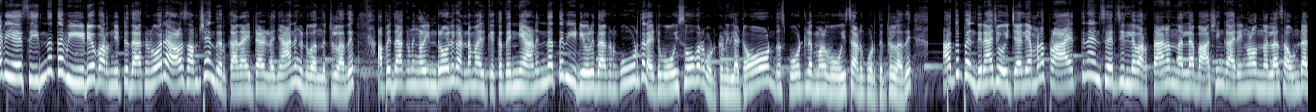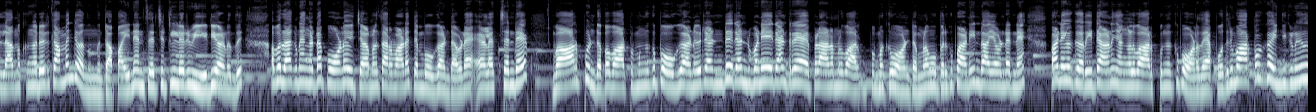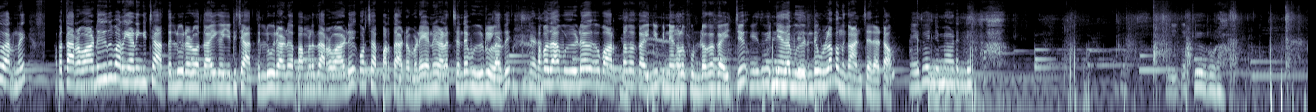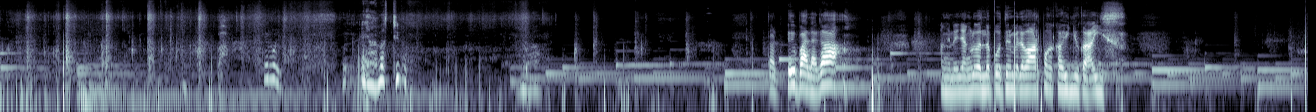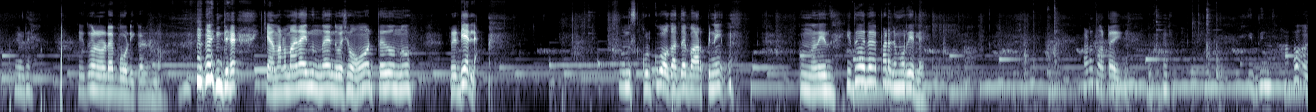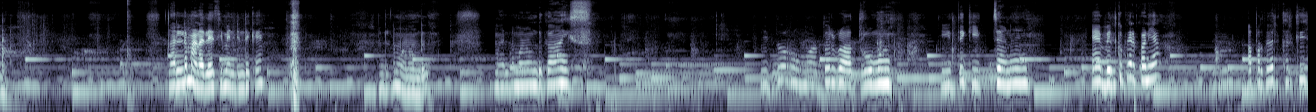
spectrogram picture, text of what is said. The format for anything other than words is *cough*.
Hi ഇന്നത്തെ video പറഞ്ഞിട്ട് ഇതാക്കണം ഒരാളെ സംശയം തീർക്കാനായിട്ടാണല്ലോ ഞാൻ ഇങ്ങോട്ട് വന്നിട്ടുള്ളത്. അപ്പോൾ ഇതാക്കണം നിങ്ങൾ ഇൻട്രോയിൽ കണ്ട തന്നെയാണ് ഇന്നത്തെ വീഡിയോയിൽ ഇതാക്കണം കൂടുതലായിട്ട് വോയിസ് ഓവർ കൊടുക്കണില്ല കേട്ടോ. ഓൺ ദ സ്പോട്ടിൽ നമ്മൾ വോയിസ് ആണ് കൊടുത്തിട്ടുള്ളത്. അതിപ്പോൾ എന്തിനാ ചോദിച്ചാൽ നമ്മളെ പ്രായത്തിനനുസരിച്ചില്ല വർത്താനമൊന്നല്ല ഭാഷയും കാര്യങ്ങളൊന്നുമല്ല സൗണ്ട് അല്ല എന്നൊക്കെ ഇങ്ങനെ ഒരു കമന്റ് വന്നു കേട്ടോ അതിനനുസരിച്ചിട്ടുള്ള ഒരു വീഡിയോ ആണിത്. അപ്പോൾ ഇതാക്കണ എങ്ങോട്ടാ പോണ ചോദിച്ചാൽ നമ്മൾ തറവാടെറ്റാൻ പോകുകയുണ്ട് അവിടെ ഇളച്ചന്റെ വാർപ്പുണ്ട്. അപ്പോൾ വാർപ്പമ്മക്ക് പോകുകയാണ് ഒരു രണ്ട് രണ്ട് മണി രണ്ടര ആയപ്പോഴാണ് നമ്മൾ വാർപ്പമ്മക്ക് പോകേണ്ടത്. നമ്മളെ മൂപ്പർക്ക് പണി ഉണ്ടായതുകൊണ്ട് തന്നെ പണിയൊക്കെ കയറിയിട്ടാണ് ഞങ്ങൾ വാർപ്പങ്ങക്ക് പോണത്. അപ്പോൾ ഇതിന് വാർപ്പൊക്കെ കഴിഞ്ഞിരിക്കണെന്ന് പറഞ്ഞ്. അപ്പോൾ തറവാട് എന്ന് പറയുകയാണെങ്കിൽ ചാത്തല്ലൂരാണ്. ഒതായി കഴിഞ്ഞിട്ട് ചാത്തല്ലൂരാണ്. അപ്പോൾ നമ്മൾ തറവാട് കുറച്ച് അപ്പുറത്താട്ടോ. ഇവിടെയാണ് ഇളച്ചന്റെ വീടുള്ളത്. അപ്പോൾ അതാ വീട് വാർത്തൊക്കെ കഴിഞ്ഞ് പിന്നെ ഞങ്ങൾ ഫുഡൊക്കെ കഴിച്ച് പിന്നെ അതാ വീടിന്റെ ഉള്ളൊക്കെ ഒന്ന് കാണിച്ചു തരാം കേട്ടോ. ഏത് വല്യമ്മ അവിടെ അല്ലേ കയറൂടാ ഞാൻ ഫസ്റ്റ് തട്ട് പലക. അങ്ങനെ ഞങ്ങൾ വന്നപ്പോത്തിന് വില വാർപ്പൊക്കെ കഴിഞ്ഞു കായ്സ് എവിടെ? ഇതുമാണ് ഇവിടെ ബോഡി കാർഡ് ഉണ്ടോ? എന്റെ ക്യാമറമാനായി നിന്നായിരുന്നു പക്ഷെ ഓൻ എടുത്തതൊന്നും റെഡിയല്ല ഒന്ന് സ്കൂൾക്ക് പോകാതെ വാർപ്പിന് നിന്നതേന്ന്. ഇതുപോലെ പഠനമുറിയല്ലേ? അവിടെ നോട്ടായി ഇത്. നല്ല മണലേ സിമെന്റിന്റെ ഒക്കെ ഗായ്സ് ഇത് റൂം അതൊരു ബാത്റൂം ഇത് കിച്ചണ് ഏ ഇവർക്ക് പെരപ്പണിയാ അപ്പുറത്തെ പെരക്കാർക്ക്.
